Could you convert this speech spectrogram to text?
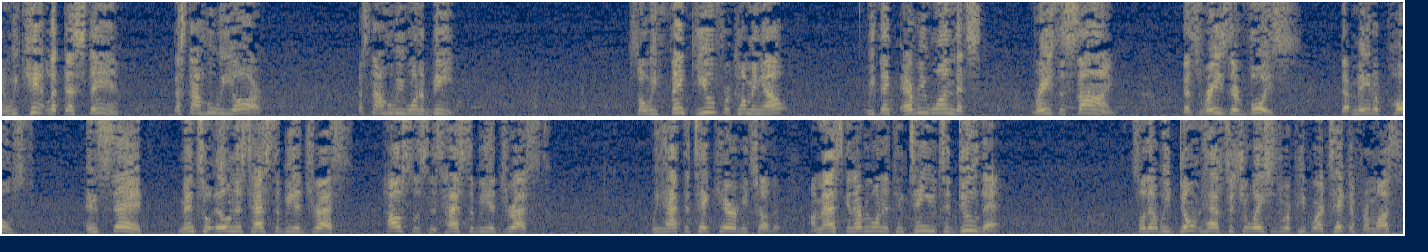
And we can't let that stand. That's not who we are. That's not who we want to be. So we thank you for coming out. We thank everyone that's raised a sign, that's raised their voice, that made a post and said mental illness has to be addressed, houselessness has to be addressed. We have to take care of each other. I'm asking everyone to continue to do that so that we don't have situations where people are taken from us,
